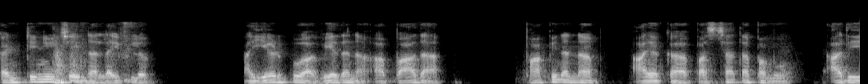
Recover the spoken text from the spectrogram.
కంటిన్యూ చేయి నా లైఫ్లో. ఆ ఏడుపు ఆ వేదన ఆ బాధ పాపినన్న ఆ యొక్క పశ్చాత్తాపము అది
